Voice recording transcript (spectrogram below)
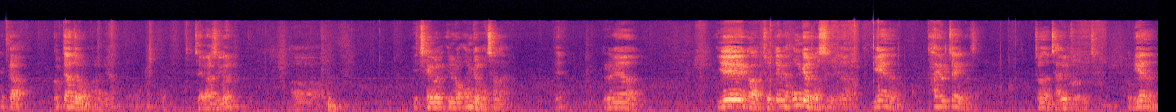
그러니까 극단적으로 말하면 제가 지금 어, 이 책을 일로 옮겨 놓잖아요. 예? 그러면 얘가 저 때문에 옮겨졌으면 얘는 타율적인 거잖아요. 저는 자율적이겠죠. 그럼 얘는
